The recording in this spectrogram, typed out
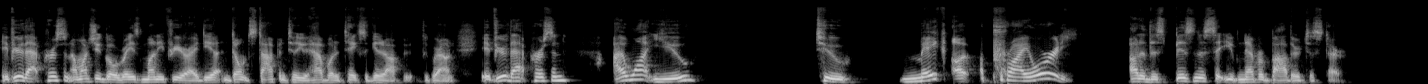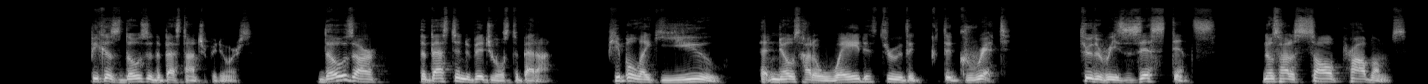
If you're that person, I want you to go raise money for your idea and don't stop until you have what it takes to get it off the ground. If you're that person, I want you to make a, a priority out of this business that you've never bothered to start. Because those are the best entrepreneurs. Those are the best individuals to bet on. People like you that knows how to wade through the, the grit, through the resistance, knows how to solve problems,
